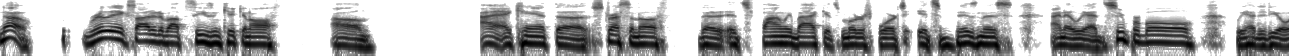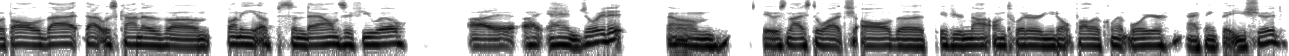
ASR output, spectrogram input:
No, really excited about the season kicking off. Um, I, I can't uh, stress enough that it's finally back. It's motorsports. It's business. I know we had the Super Bowl. We had to deal with all of that. That was kind of um, funny ups and downs, if you will. I I, enjoyed it. Um, it was nice to watch all the. If you're not on Twitter and you don't follow Clint Bowyer, I think that you should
